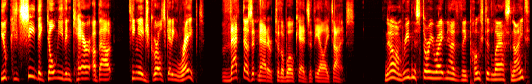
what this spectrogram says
You can see they don't even care about teenage girls getting raped. That doesn't matter to the woke heads at the LA Times. No, I'm reading the story right now that they posted last night.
